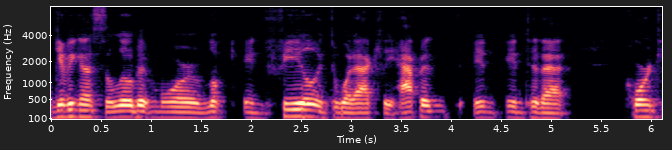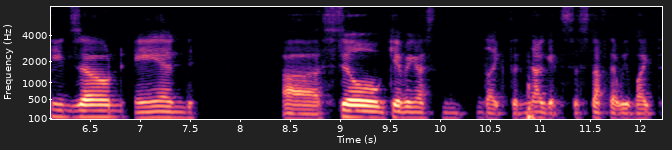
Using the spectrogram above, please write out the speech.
giving us a little bit more look and feel into what actually happened in into that quarantine zone and uh still giving us like the nuggets the stuff that we liked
